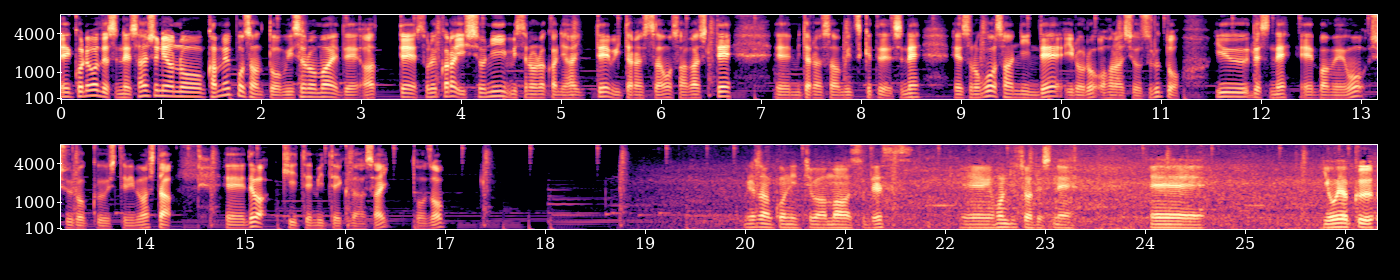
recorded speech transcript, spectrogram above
えー、これはですね、最初にあの、亀っぽさんと店の前で会って、それから一緒に店の中に入って、みたらしさんを探して、えー、みたらしさんを見つけてですね、えー、その後3人でいろいろお話をするというですね、え場面を収録してみました。えでは、聞いてみてください。どうぞ。皆さん、こんにちは。マースです。え本日はですね、えようやく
